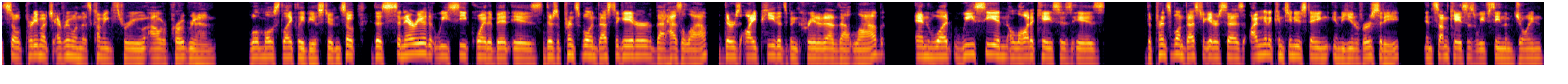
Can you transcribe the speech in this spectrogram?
So pretty much everyone that's coming through our program will most likely be a student. So the scenario that we see quite a bit is there's a principal investigator that has a lab. There's IP that's been created out of that lab. And what we see in a lot of cases is the principal investigator says, I'm going to continue staying in the university In some cases, we've seen them join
